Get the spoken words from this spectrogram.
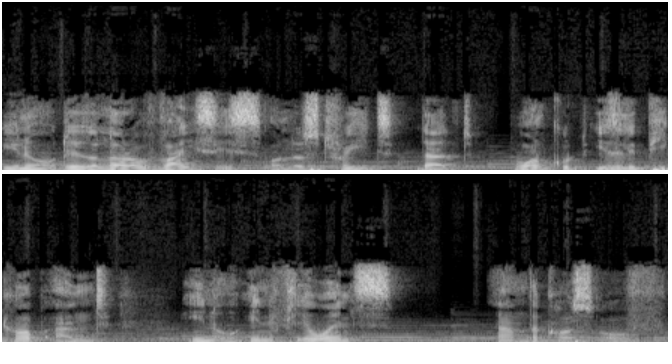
you know, there's a lot of vices on the street that one could easily pick up and, you know, influence um, the course of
